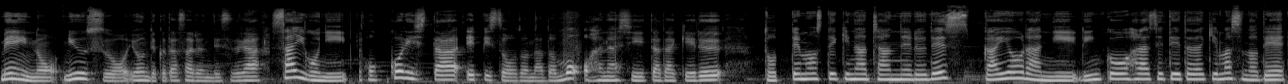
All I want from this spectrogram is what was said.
メインのニュースを読んでくださるんですが最後にほっこりしたエピソードなどもお話しいただけるとっても素敵なチャンネルです。概要欄にリンクを貼らせていただきますので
